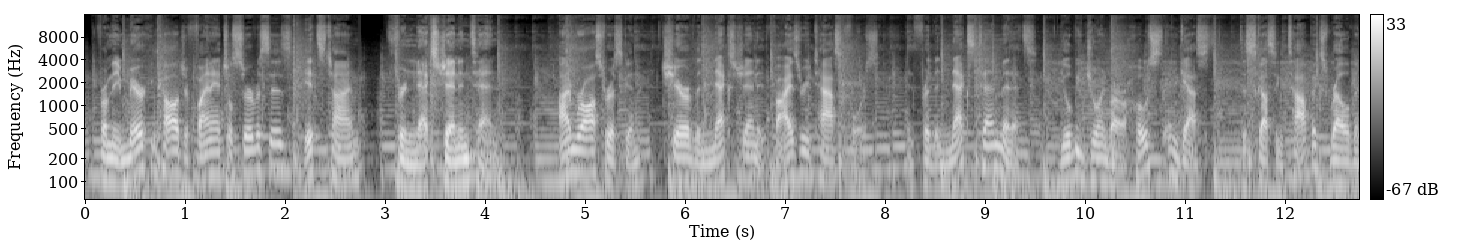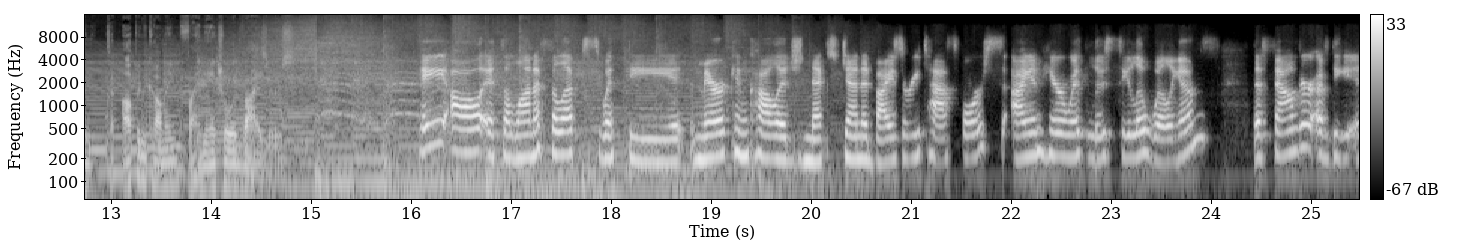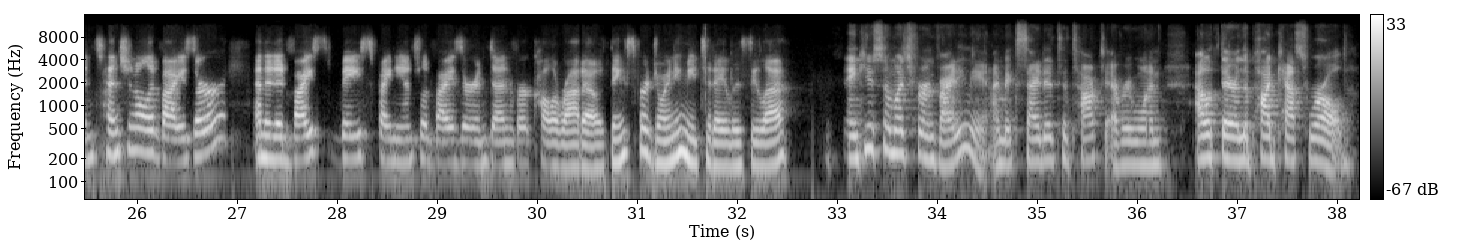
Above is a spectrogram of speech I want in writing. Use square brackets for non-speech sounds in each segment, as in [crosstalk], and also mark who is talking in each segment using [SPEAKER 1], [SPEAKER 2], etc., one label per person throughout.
[SPEAKER 1] Mm-hmm. From the American College of Financial Services, it's time for Next Gen in 10. I'm Ross Riskin, chair of the Next Gen Advisory Task Force, and for the next 10 minutes, you'll be joined by our hosts and guests discussing topics relevant to up and coming financial advisors.
[SPEAKER 2] Hey, all, it's Alana Phillips with the American College Next Gen Advisory Task Force. I am here with Lucila Williams, the founder of the Intentional Advisor and an advice based financial advisor in Denver, Colorado. Thanks for joining me today, Lucila.
[SPEAKER 3] Thank you so much for inviting me. I'm excited to talk to everyone out there in the podcast world.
